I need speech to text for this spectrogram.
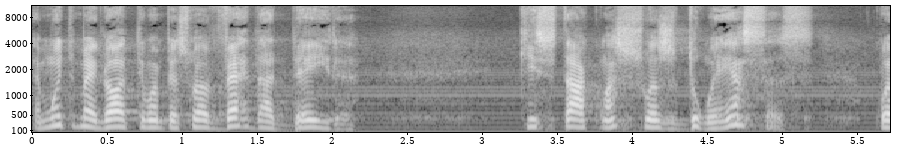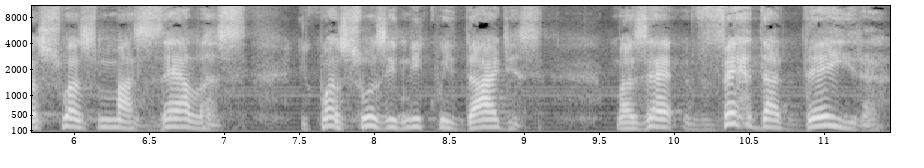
É muito melhor ter uma pessoa verdadeira que está com as suas doenças, com as suas mazelas e com as suas iniquidades, mas é verdadeira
